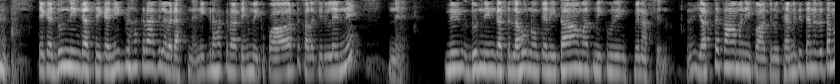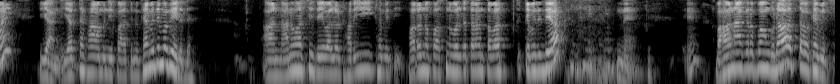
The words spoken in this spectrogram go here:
ඒක දුන්නින් ගස්ස එක නිග්‍රහ කරා කියල වැඩක් නෑ. නිග්‍රහ කරාට එහෙම එක පාට කලකිරලෙන්නේ නෑ. දුන්නින් ගස ලහු නෝකැන ඉතාමත්මිකුණින් වෙනස්වෙන යත්ත කාමනී පාතනු කැමිති තැනට තමයි යන් යත්ත කාමනී පාතනු කැමතිම ගේටද අන් අනවශ්‍ය දේවල්ලට හරි කැමිති. පරණ පස්නවලට තරන් තවත් කැමිති දෙයක් නෑ භාවනා කරපම් ගොඩාත්තව කැමිති.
